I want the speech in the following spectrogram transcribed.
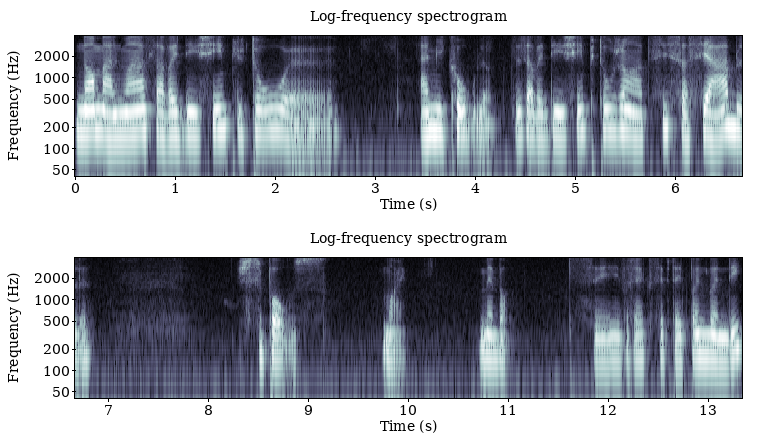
normalement, ça va être des chiens plutôt euh, amicaux. Là. Ça va être des chiens plutôt gentils, sociables, je suppose. Ouais. Mais bon, c'est vrai que c'est peut-être pas une bonne idée.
